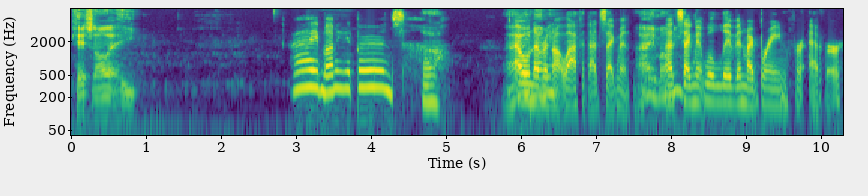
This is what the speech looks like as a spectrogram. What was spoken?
catching all that heat. Hi, mommy, it burns. Ugh, I will Hey, never not laugh at that segment. Hey, mommy. That segment will live in my brain forever.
